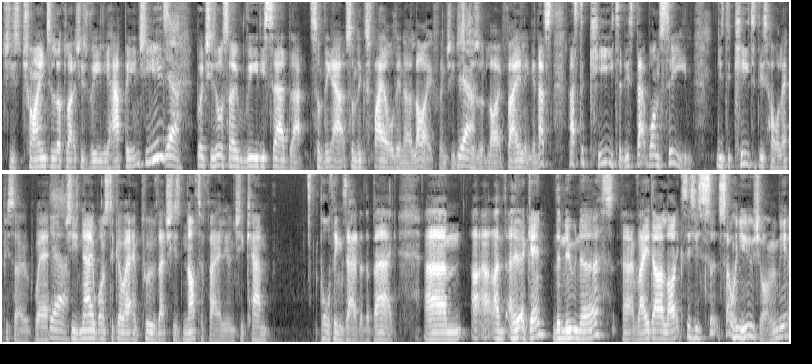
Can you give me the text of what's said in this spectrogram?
she's trying to look like she's really happy, and she is. Yeah. But she's also really sad that something out, something's failed in her life, and she just Yeah. doesn't like failing. And that's that's the key to this. That one scene is the key to this whole episode, where Yeah. she now wants to go out and prove that she's not a failure and she can pull things out of the bag. Um, I, I, again, the new nurse, uh, Radar likes this is so, so unusual. I mean, we,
